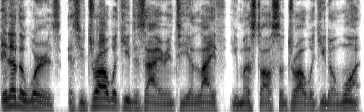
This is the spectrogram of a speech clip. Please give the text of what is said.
In other words, as you draw what you desire into your life, you must also draw what you don't want.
